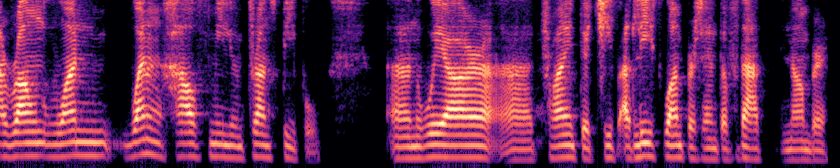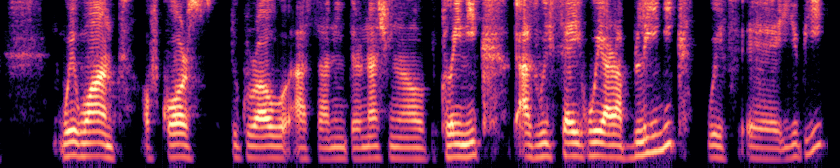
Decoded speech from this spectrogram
around one, one and a half million trans people. And we are uh, trying to achieve at least 1% of that number. We want, of course, to grow as an international clinic. As we say, we are a clinic with uh, UB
